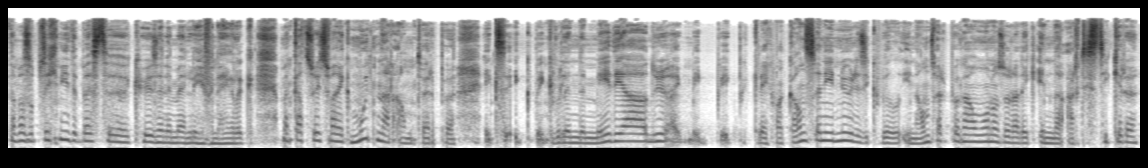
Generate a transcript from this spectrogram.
Dat was op zich niet de beste keuze in mijn leven eigenlijk. Maar ik had zoiets van, ik moet naar Antwerpen. Ik, ik, ik wil in de media. Ik, ik, krijg wat kansen hier nu, dus ik wil in Antwerpen gaan wonen, zodat ik in de artistiekere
